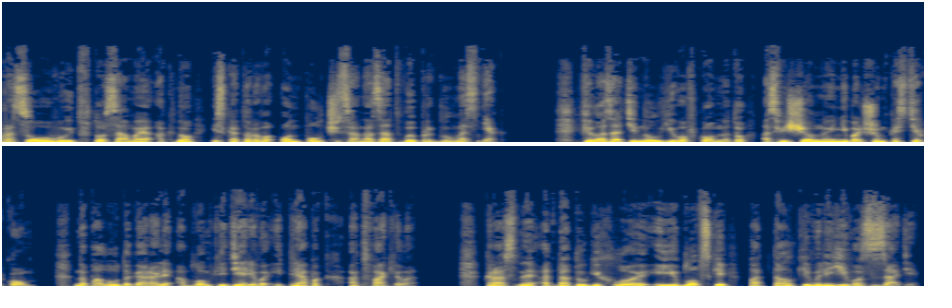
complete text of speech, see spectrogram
просовывают в то самое окно, из которого он полчаса назад выпрыгнул на снег. Филоза тянул его в комнату, освещенную небольшим костерком. На полу догорали обломки дерева и тряпок от факела. Красные от натуги Хлоя и Ябловский подталкивали его сзади.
